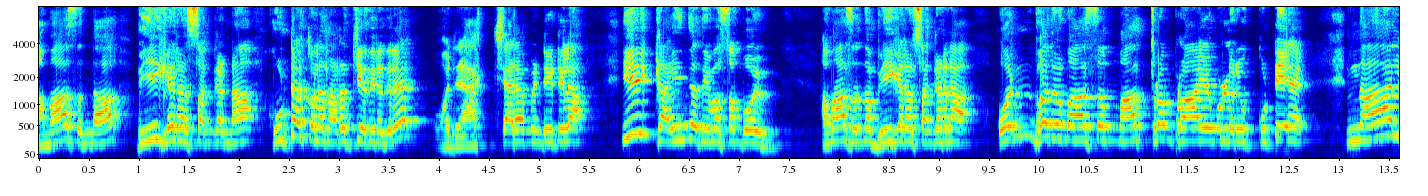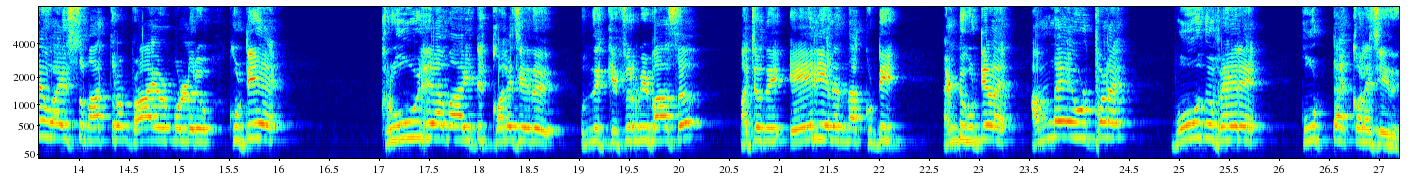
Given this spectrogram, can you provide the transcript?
ഹമാസ് എന്ന ഭീകര സംഘടന കൂട്ടക്കൊല നടത്തിയതിനെതിരെ ഒരക്ഷരം വേണ്ടിയിട്ടില്ല ഈ കഴിഞ്ഞ ദിവസം പോലും ഹമാസ് എന്ന ഭീകര സംഘടന ഒൻപത് മാസം മാത്രം പ്രായമുള്ളൊരു കുട്ടിയെ നാല് വയസ്സ് മാത്രം പ്രായമുള്ളൊരു കുട്ടിയെ ക്രൂരമായിട്ട് കൊല ചെയ്ത് ഒന്ന് കിഫിർ ബിബാസ് മറ്റൊന്ന് ഏരിയൽ എന്ന കുട്ടി രണ്ട് കുട്ടികളെ അമ്മയെ ഉൾപ്പെടെ മൂന്ന് പേരെ കൂട്ടക്കൊല ചെയ്ത്.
